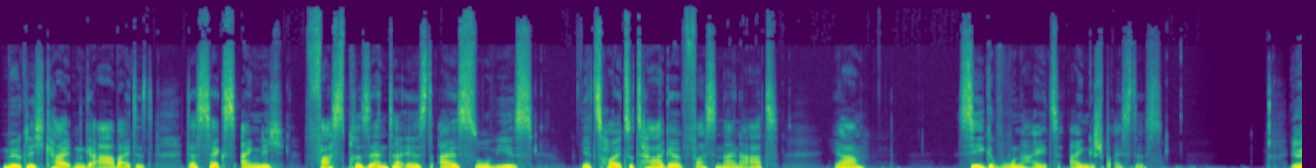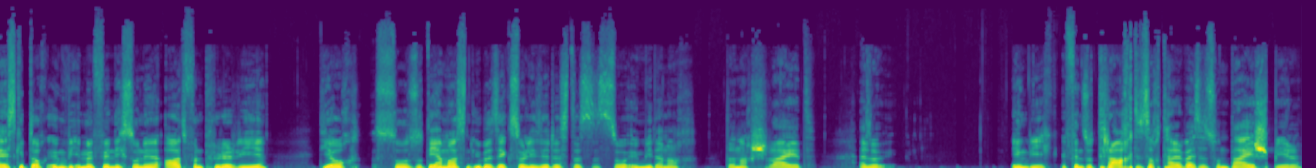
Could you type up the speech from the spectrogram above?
Möglichkeiten gearbeitet, dass Sex eigentlich fast präsenter ist als so, wie es jetzt heutzutage fast in eine Art, ja, Sehgewohnheit eingespeist ist. Ja, es gibt auch irgendwie immer, finde ich, so eine Art von Prüderie, die auch so, so dermaßen übersexualisiert ist, dass es so irgendwie danach, danach schreit. Also irgendwie, ich, finde so Tracht ist auch teilweise so ein Beispiel.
